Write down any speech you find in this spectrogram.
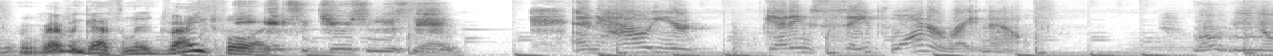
The Reverend got some advice for the us. Execution is dead. And how you're getting safe water right now. Well, you know,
